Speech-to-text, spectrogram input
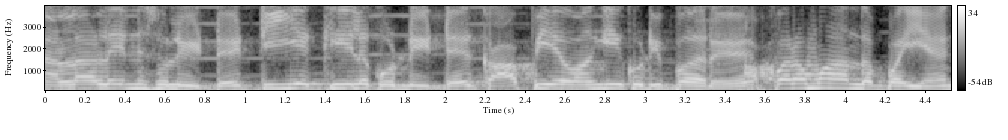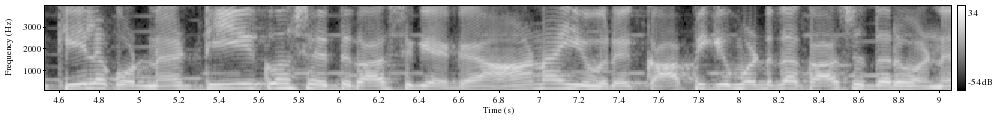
நல்லா இல்லைன்னு சொல்லிட்டு டீயை கீழே கொட்டிட்டு காப்பியை வாங்கி குடிப்பாரு. அப்புறமா அந்த பையன் கீழே உடனே டீக்கும் சேர்த்து காசு கேட்க ஆனா இவரு காப்பிக்கு மட்டும் தான் காசு தருவேன்னு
